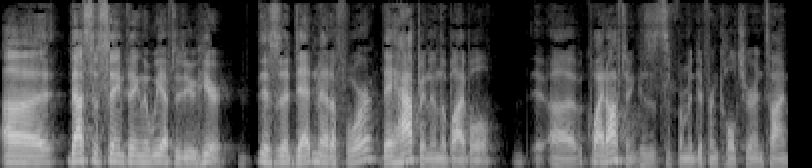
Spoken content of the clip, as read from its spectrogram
uh, that's the same thing that we have to do here. This is a dead metaphor. They happen in the Bible uh, quite often because it's from a different culture and time.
